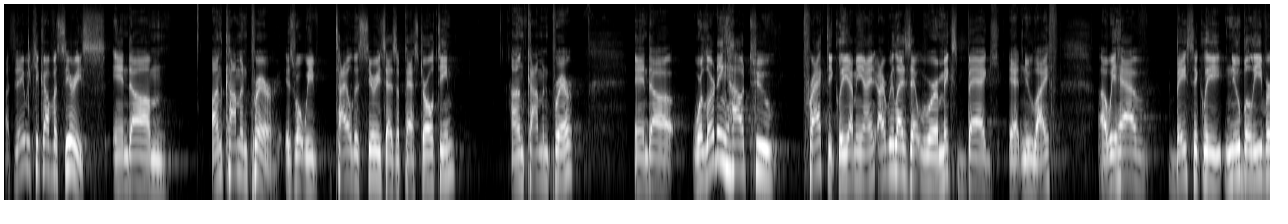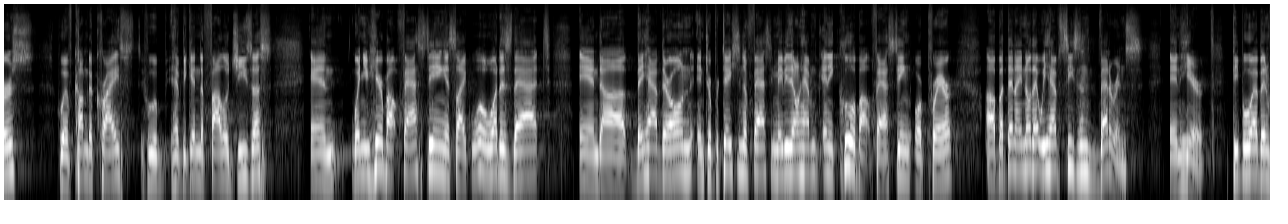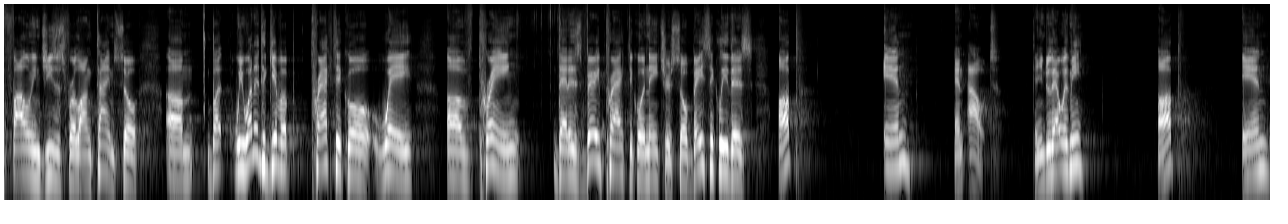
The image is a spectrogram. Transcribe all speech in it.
Uh, today we kick off a series, and um, Uncommon Prayer is what we've titled this series as a pastoral team. Uncommon Prayer. And uh, we're learning how to practically, I mean, I, I, realize that we're a mixed bag at New Life. Uh, we have basically new believers who have come to Christ, who have begun to follow Jesus. And when you hear about fasting, it's like, whoa, what is that? And uh, they have their own interpretation of fasting. Maybe they don't have any clue about fasting or prayer. Uh, but then I know that we have seasoned veterans in here, people who have been following Jesus for a long time. So, um, but we wanted to give a practical way of praying that is very practical in nature. So basically, there's up, in, and out. Can you do that with me? Up, in,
